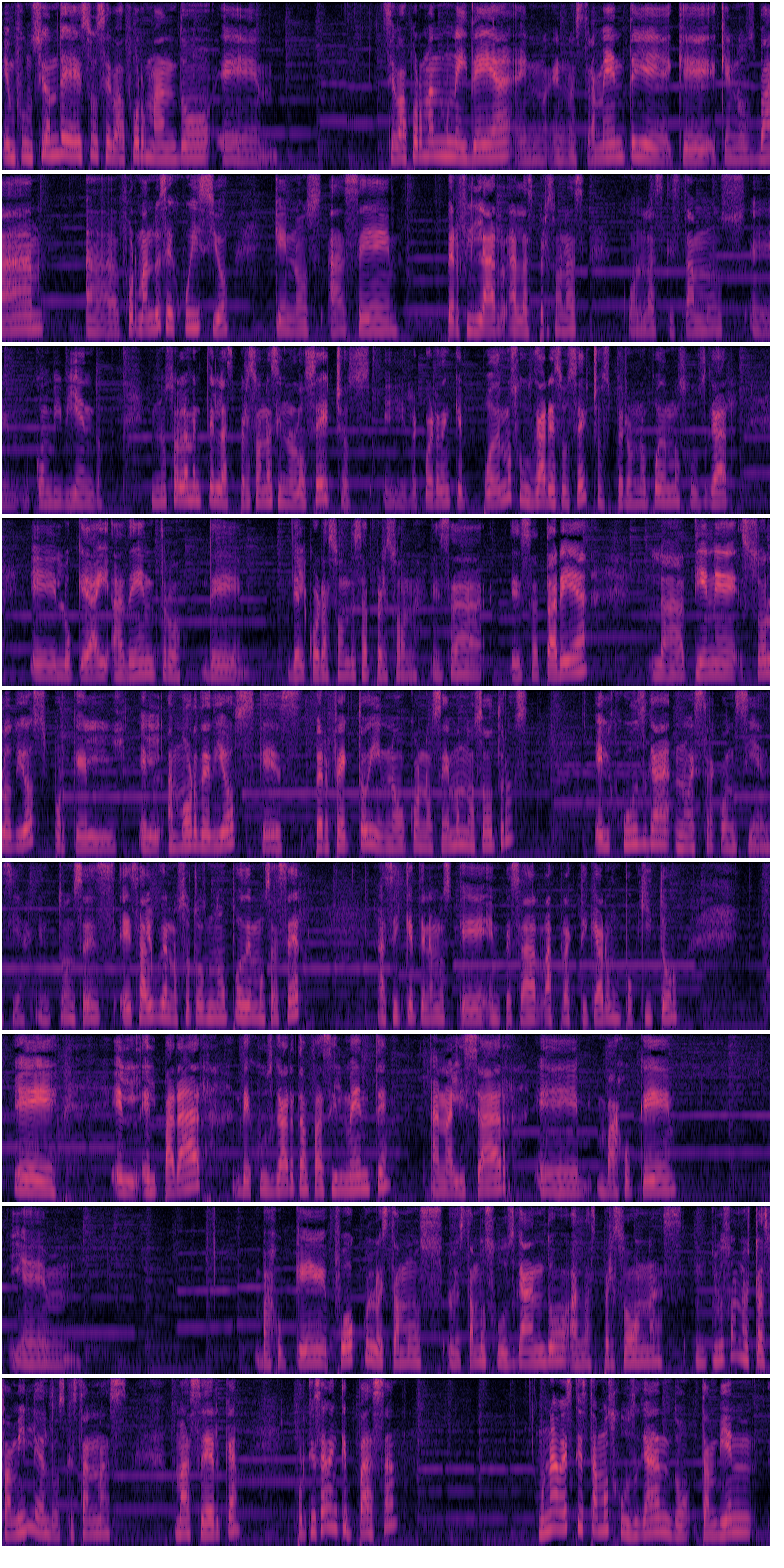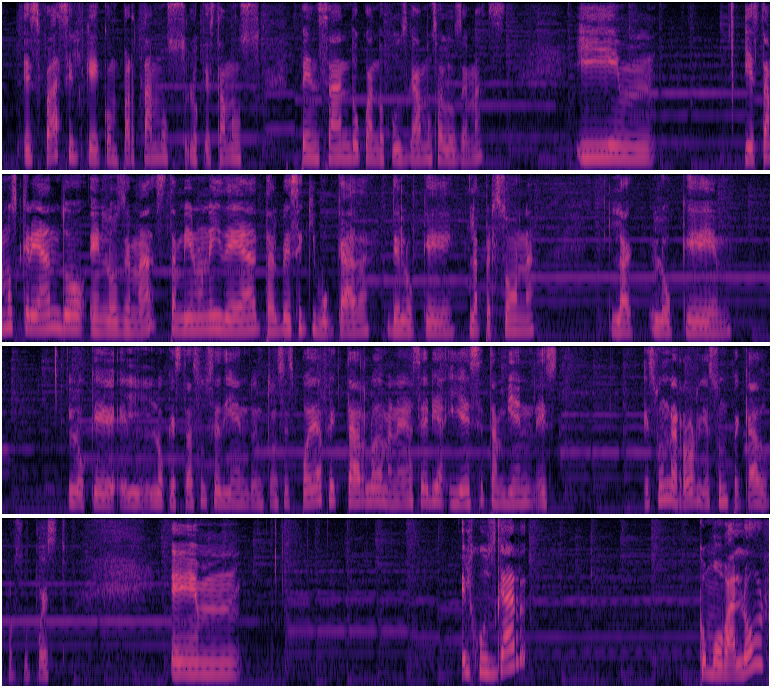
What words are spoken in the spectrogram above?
En función de eso se va formando em, se va formando una idea en, nuestra mente que, nos va ah, formando ese juicio que nos hace perfilar a las personas con las que estamos em, conviviendo. Y no solamente las personas, sino los hechos. Y recuerden que podemos juzgar esos hechos, pero no podemos juzgar eh, lo que hay adentro de, del corazón de esa persona. Esa, esa tarea la tiene solo Dios, porque el, amor de Dios, que es perfecto y no conocemos nosotros, Él juzga nuestra conciencia. Entonces es algo que nosotros no podemos hacer. Así que tenemos que empezar a practicar un poquito eh, el, parar de juzgar tan fácilmente, analizar eh, bajo qué... Em, bajo qué foco lo estamos, lo estamos juzgando a las personas, incluso a nuestras familias, los que están más, más cerca. Porque saben qué pasa? Una vez que estamos juzgando, también es fácil que compartamos lo que estamos pensando cuando juzgamos a los demás. Y, y estamos creando en los demás también una idea tal vez equivocada de lo que la persona, la, lo que lo que, lo que está sucediendo. Entonces puede afectarlo de manera seria y ese también es, es un error y es un pecado, por supuesto. Em, el juzgar como valor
